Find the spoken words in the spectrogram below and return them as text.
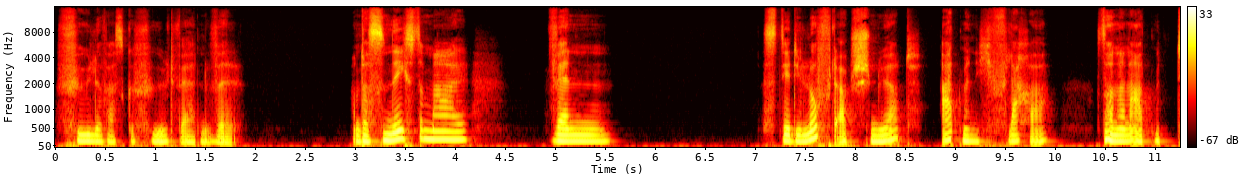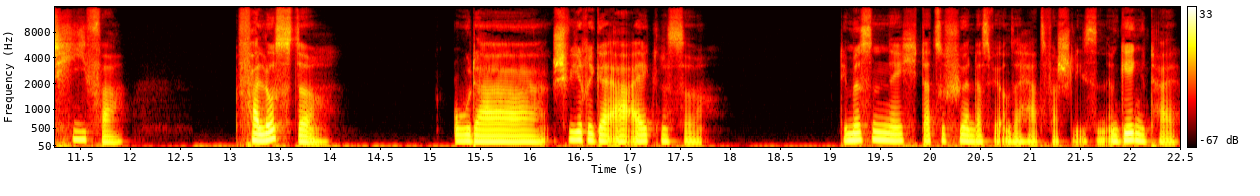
fühle, was gefühlt werden will. Und das nächste Mal, wenn es dir die Luft abschnürt, atme nicht flacher, sondern atme tiefer. Verluste oder schwierige Ereignisse, die müssen nicht dazu führen, dass wir unser Herz verschließen. Im Gegenteil.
